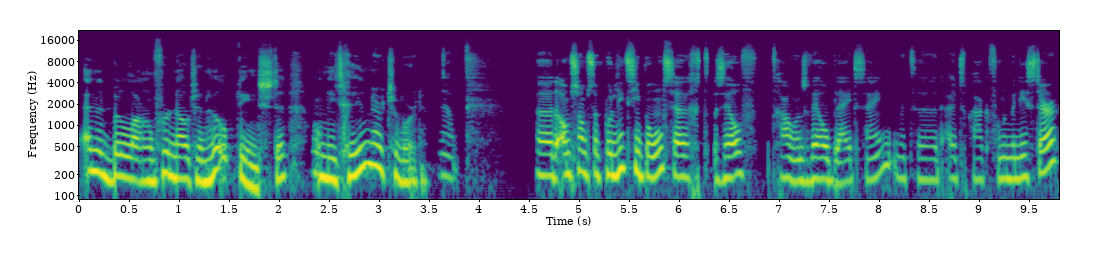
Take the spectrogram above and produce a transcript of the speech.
En het belang voor nood- en hulpdiensten om niet gehinderd te worden. Uh, de Amsterdamse politiebond zegt zelf trouwens wel blij te zijn met uh, de uitspraken van de minister.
